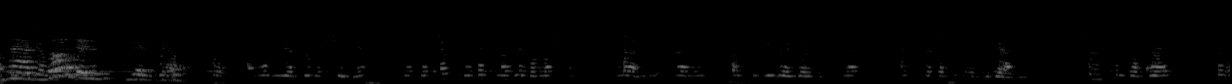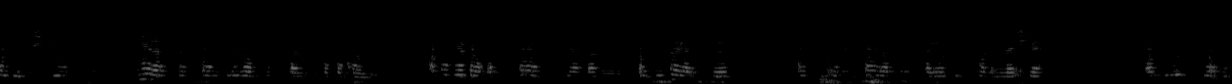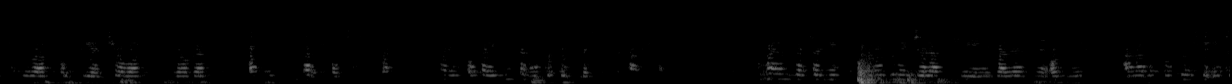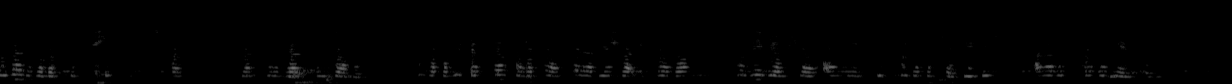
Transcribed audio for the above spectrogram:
Na Opowiedział głowę swoje już niezwykłe wiedział. historie, a mówił jakby do siebie, lecz od czasu do czasu nagle podnosił na, na nich oczy żywe i błękitne pod krzeczastymi brwiami. Często jego głos przechodził w śpiew, nieraz też ton zrywał się i tańczył po pokoju. Opowiadał o pszczołach w światach, o zwyczajach drzew, o dziwnych stworach mieszkających w starym lesie, o złych i dobrych siłach, o przyjaciołach i wrogach, o kłótnikach i poczciwcach, taj- o tajemnicach ukrytych w leśnych chaszczach. Słuchając zaczęli rozumieć, że las żyje niezależny od nich, a nawet poczuli się intruzami wobec tych wszystkich istot, dla których las był domem. W opowieściach wciąż powracała stara wierzba i Frodo dowiedział się o niej wszystkiego, co chciał wiedzieć, a nawet trochę więcej,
